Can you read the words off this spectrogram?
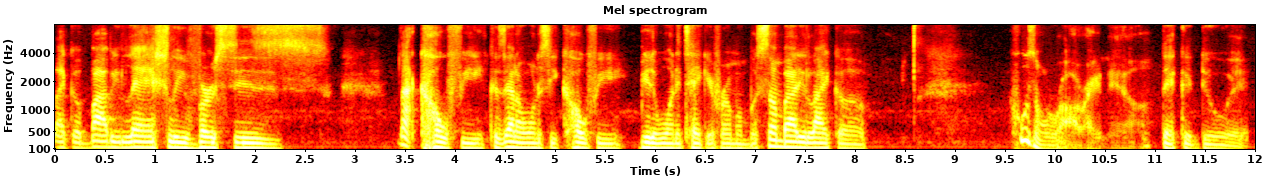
Like a Bobby Lashley versus not Kofi, because I don't want to see Kofi be the one to take it from him, but somebody like uh who's on Raw right now that could do it.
